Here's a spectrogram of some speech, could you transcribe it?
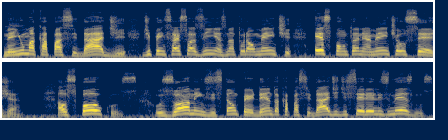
nenhuma capacidade de pensar sozinhas, naturalmente, espontaneamente, ou seja, aos poucos, os homens estão perdendo a capacidade de ser eles mesmos.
